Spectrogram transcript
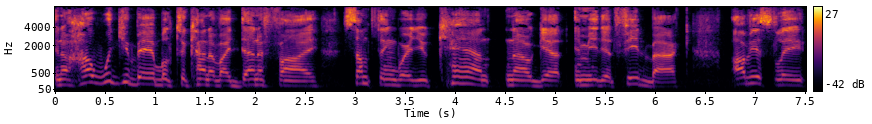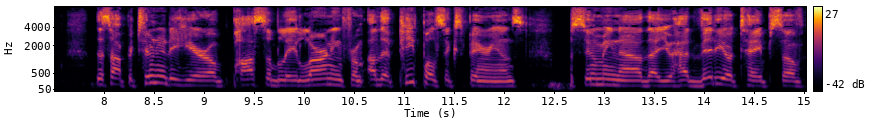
You know, how would you be able to kind of identify something where you can now get immediate feedback? Obviously, this opportunity here of possibly learning from other people's experience, assuming now that you had videotapes of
